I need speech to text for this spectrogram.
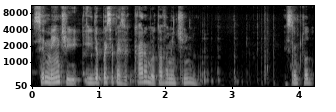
Você mente e depois você pensa, caramba, eu tava mentindo. Esse tempo todo.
